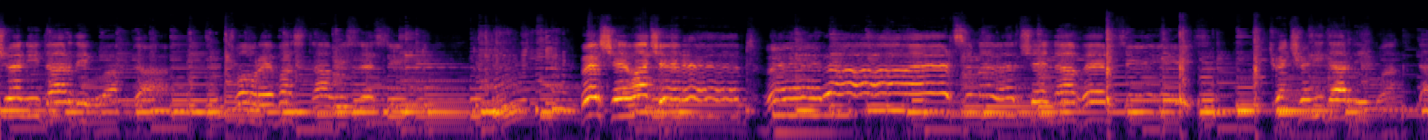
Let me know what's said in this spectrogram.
ჩვენი დარდი გვაქვს და ცხოვრებას თავის წესი ვერ შევაჩერებთ ვერა ერთს მე ვერ შენა ვერცის ჩვენ ჩვენი დარდი გვაქვს და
